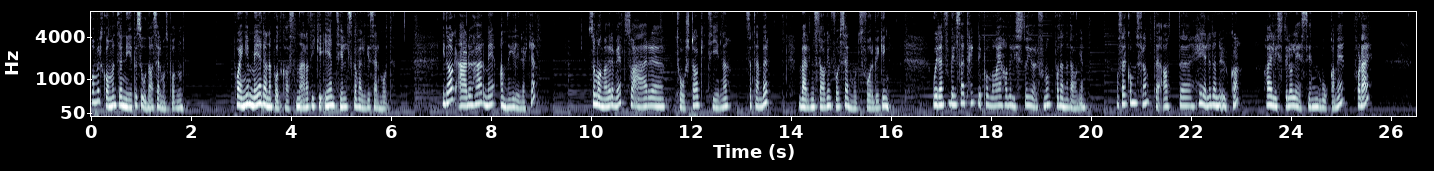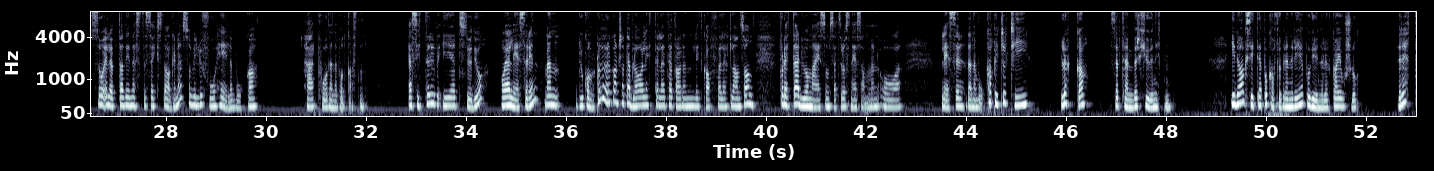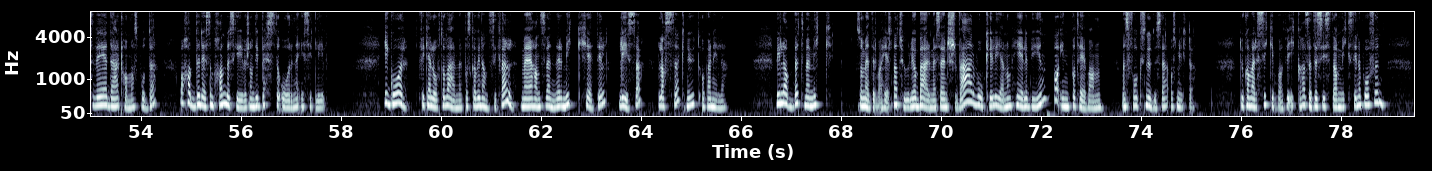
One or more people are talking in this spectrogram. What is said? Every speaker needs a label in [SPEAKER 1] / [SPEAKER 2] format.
[SPEAKER 1] og velkommen til en ny episode av Selvmordspodden. Poenget med denne podkasten er at ikke én til skal velge selvmord. I dag er du her med Anne Gelivrekke. Som mange av dere vet, så er eh, torsdag 10. september verdensdagen for selvmordsforebygging. Og i den forbindelse har jeg tenkt litt på hva jeg hadde lyst til å gjøre for noe på denne dagen. Og så har jeg kommet fram til at eh, hele denne uka har jeg lyst til å lese inn boka mi for deg. Så i løpet av de neste seks dagene så vil du få hele boka her på denne podkasten. Jeg sitter i et studio, og jeg leser inn, men du kommer til å høre kanskje at jeg blar litt, eller at jeg tar en litt kaffe, eller et eller annet sånt. For dette er du og meg som setter oss ned sammen og leser denne boka. Kapittel 10 Løkka, september 2019 I dag sitter jeg på Kaffebrenneriet på Grünerløkka i Oslo. Rett ved der Thomas bodde, og hadde det som han beskriver som de beste årene i sitt liv. I går fikk jeg lov til å være med på Skal vi danse-kveld med hans venner Mikk, Kjetil, Lise, Lasse, Knut og Pernille. Vi labbet med Mikk, som mente det var helt naturlig å bære med seg en svær bokhylle gjennom hele byen og inn på T-banen, mens folk snudde seg og smilte. Du kan være sikker på at vi ikke har sett det siste av Mikk sine påfunn,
